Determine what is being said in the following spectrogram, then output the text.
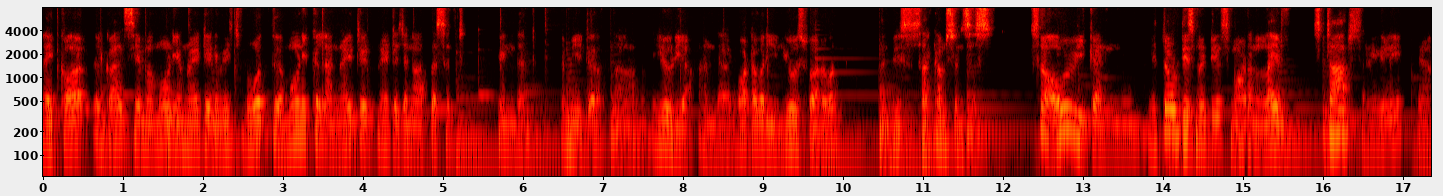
like cal calcium, ammonium nitrate, in which both ammonical and nitrate nitrogen are present in that meter uh, urea and uh, whatever you use for our uh, these circumstances. So we can, without these materials, modern life stops really. Yeah,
